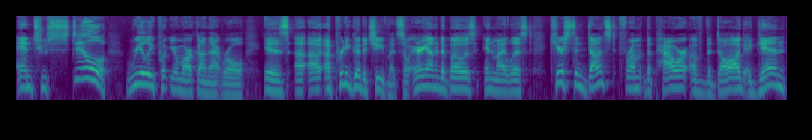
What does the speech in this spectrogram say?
and to still really put your mark on that role is a, a, a, pretty good achievement. So Ariana DeBose in my list. Kirsten Dunst from The Power of the Dog. Again,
